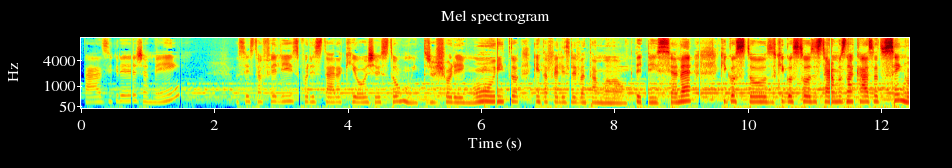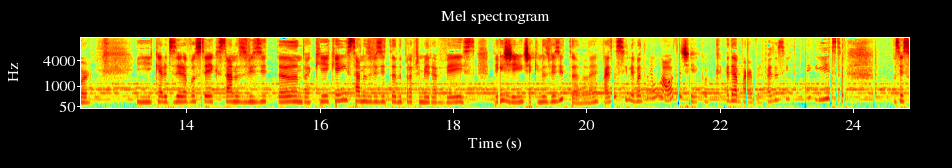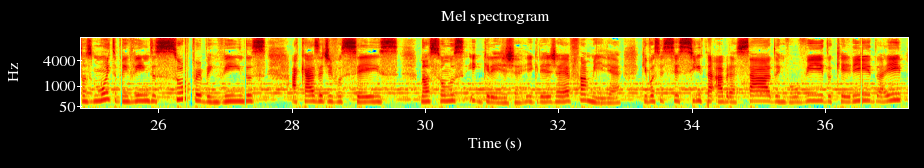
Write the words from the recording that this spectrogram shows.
Paz, igreja, amém? Você está feliz por estar aqui hoje? Eu estou muito, já chorei muito. Quem está feliz, levanta a mão. Que delícia, né? Que gostoso, que gostoso estarmos na casa do Senhor. E quero dizer a você que está nos visitando aqui, quem está nos visitando pela primeira vez, tem gente aqui nos visitando, né? Faz assim, levanta a mão alta, Chico. Cadê a Bárbara? Faz assim também, isso. Vocês são muito bem-vindos, super bem-vindos à casa de vocês. Nós somos igreja, igreja é família. Que você se sinta abraçado, envolvido, querido aí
